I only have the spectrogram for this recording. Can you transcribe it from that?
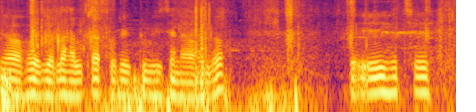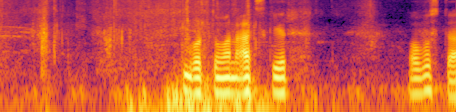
দেওয়া হয়ে গেল, হালকা করে একটু ভিজে নেওয়া হলো। তো এই হচ্ছে বর্তমান আজকের অবস্থা।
